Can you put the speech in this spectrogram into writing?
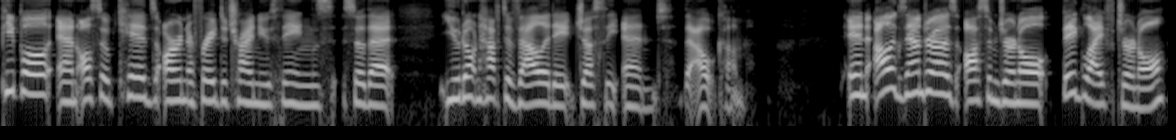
people and also kids aren't afraid to try new things, so that you don't have to validate just the end, the outcome. In Alexandra's awesome journal, Big Life Journal,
